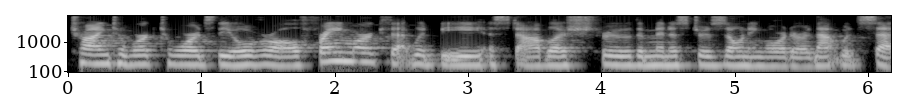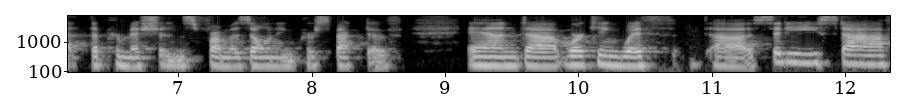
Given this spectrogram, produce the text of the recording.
trying to work towards the overall framework that would be established through the minister's zoning order, and that would set the permissions from a zoning perspective and uh, working with uh, city staff,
